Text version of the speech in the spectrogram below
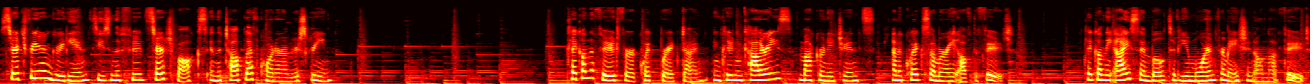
Search for your ingredients using the food search box in the top left corner of your screen. Click on the food for a quick breakdown, including calories, macronutrients, and a quick summary of the food. Click on the eye symbol to view more information on that food.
